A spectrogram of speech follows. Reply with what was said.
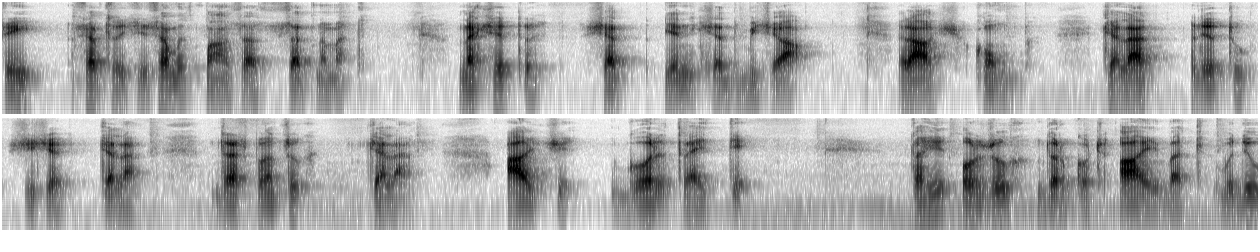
श्री تہٕ برٛٮ۪سوار شری سپترشی سمتھ پانٛژھ ساس سَتنَمَتھ نَشتر شت یعنی شت بِشا راش کُمب چلان رِتوٗ شِشر چلان درٛس پٲنٛژُک چلان آز چھِ گورٕ ترٛایہِ تہِ تۄہہِ اُردو دُرکُٹھ آے بت وُدِو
